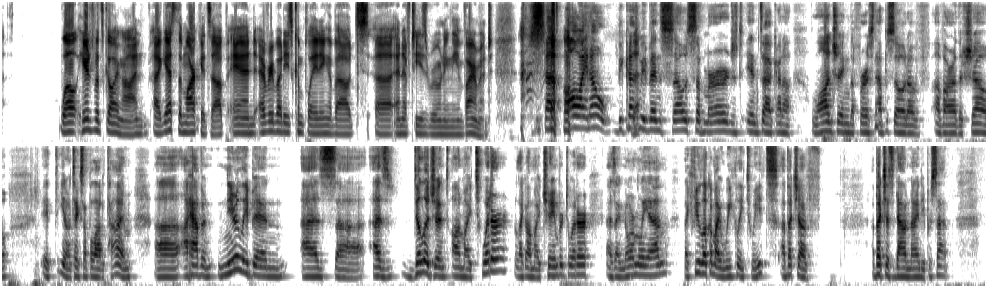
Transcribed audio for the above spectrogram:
well, here's what's going on. I guess the market's up and everybody's complaining about uh, NFTs ruining the environment. That's all I know because we've been so submerged into kind of launching the first episode of of our other show. It you know takes up a lot of time. Uh, I haven't nearly been as uh, as diligent on my Twitter, like on my chamber Twitter, as I normally am. Like if you look at my weekly tweets, I bet you I've I bet you it's down ninety percent.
